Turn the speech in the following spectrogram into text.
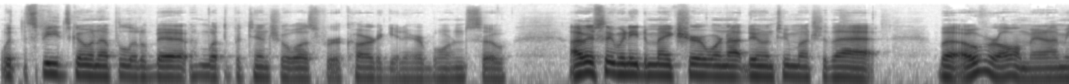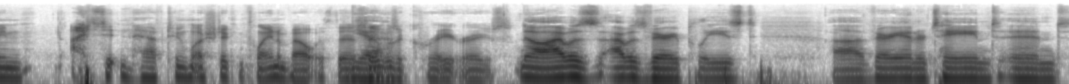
with the speeds going up a little bit, and what the potential was for a car to get airborne. So, obviously, we need to make sure we're not doing too much of that. But overall, man, I mean, I didn't have too much to complain about with this. Yeah. It was a great race. No, I was I was very pleased, uh, very entertained, and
